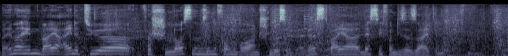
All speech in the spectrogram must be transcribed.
Weil immerhin war ja eine Tür verschlossen im Sinne von, wir brauchen Schlüssel. Der Rest war ja, lässt sich von dieser Seite nicht öffnen.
